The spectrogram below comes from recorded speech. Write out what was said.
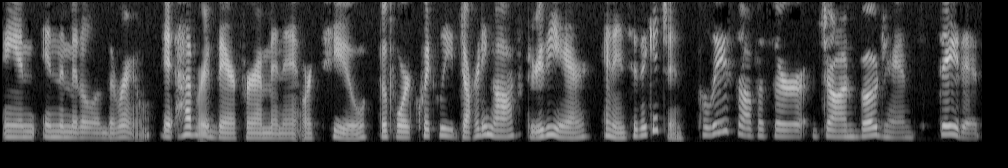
and in the middle of the room. It hovered there for a minute or two before quickly darting off through the air and into the kitchen. Police officer John Bojan stated,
